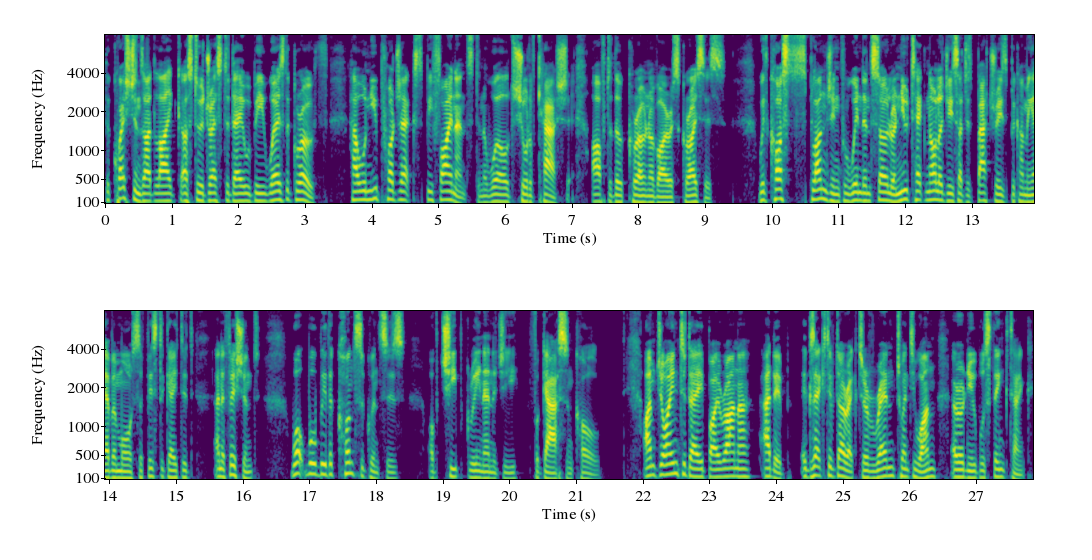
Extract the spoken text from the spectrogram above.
The questions I'd like us to address today would be where's the growth? How will new projects be financed in a world short of cash after the coronavirus crisis? With costs plunging for wind and solar and new technologies such as batteries becoming ever more sophisticated and efficient, what will be the consequences of cheap green energy for gas and coal? I'm joined today by Rana Adib, Executive Director of REN21, a renewables think tank.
